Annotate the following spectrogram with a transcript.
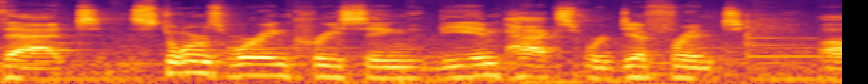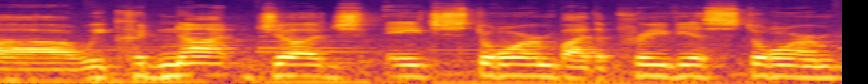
that storms were increasing, the impacts were different. Uh, we could not judge each storm by the previous storm.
